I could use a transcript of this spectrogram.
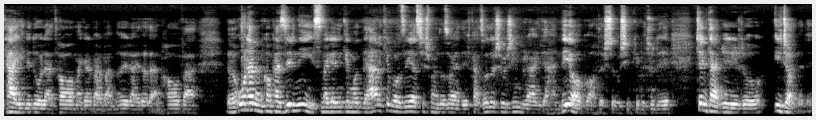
تعیین دولت ها مگر بر مبنای رای دادن ها و اون هم امکان پذیر نیست مگر اینکه ما درک واضحی از چشم انداز آینده فضا داشته باشیم رای دهنده آگاه داشته باشیم که بتونه چنین تغییری رو ایجاد بده.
